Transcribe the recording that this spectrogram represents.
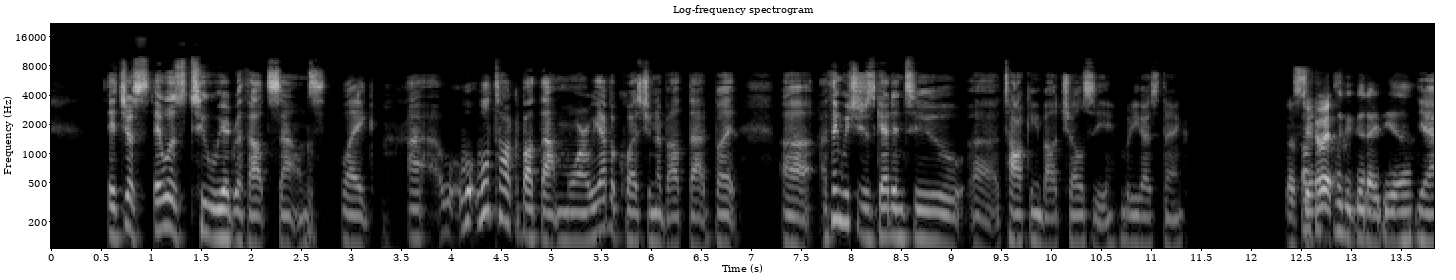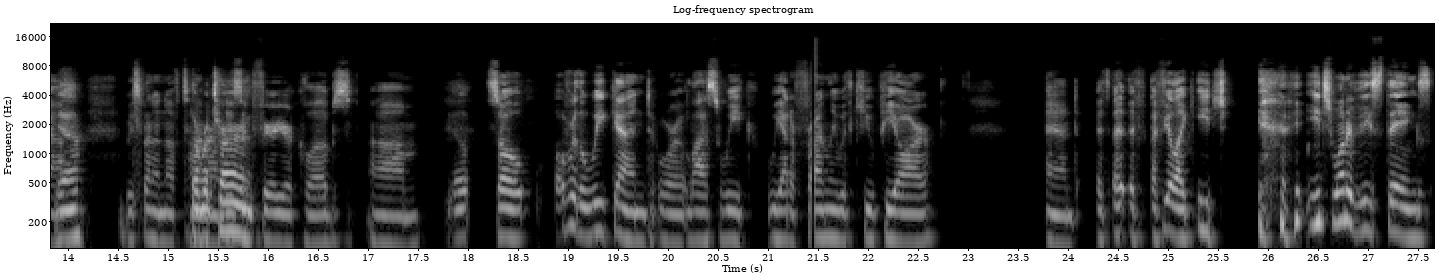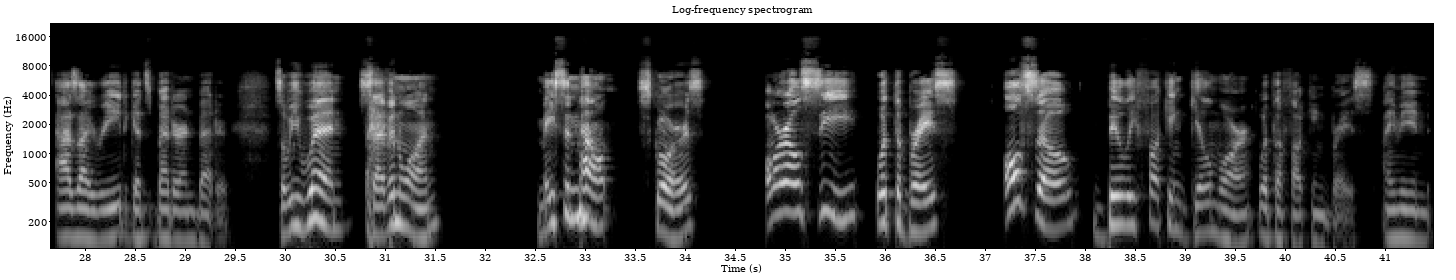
it just it was too weird without sounds. Like uh, we'll talk about that more. We have a question about that, but uh, I think we should just get into uh, talking about Chelsea. What do you guys think? Let's do it. Like a good idea. Yeah. Yeah. We spent enough time the return. on these inferior clubs. Um, yep. So over the weekend or last week, we had a friendly with QPR, and it's, I feel like each each one of these things, as I read, gets better and better. So we win seven one. Mason Mount scores. RLC with the brace also, Billy fucking Gilmour with a fucking brace. I mean,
